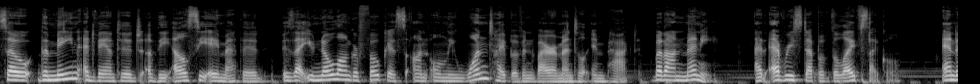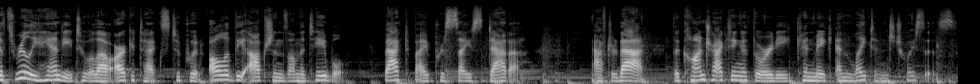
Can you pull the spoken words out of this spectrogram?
So, the main advantage of the LCA method is that you no longer focus on only one type of environmental impact, but on many, at every step of the life cycle. And it's really handy to allow architects to put all of the options on the table, backed by precise data. After that, the contracting authority can make enlightened choices.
